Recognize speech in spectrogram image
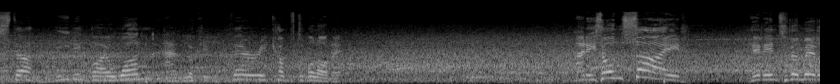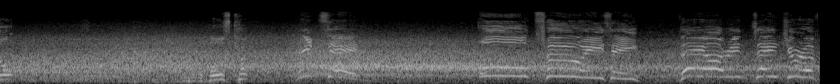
Leicester leading by one and looking very comfortable on it. And he's onside. Hit into the middle. And the ball's cut. It's in! All too easy. They are in danger of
